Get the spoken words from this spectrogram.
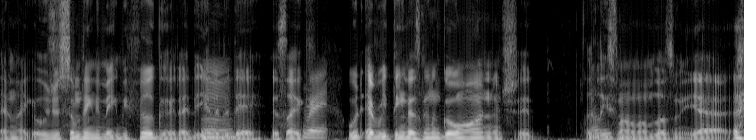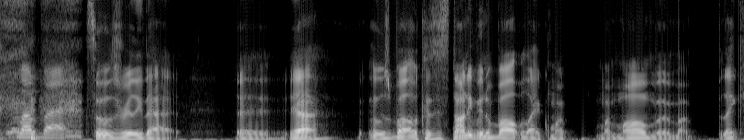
and like it was just something to make me feel good. At the end of the day, it's like Right. with everything that's gonna go on and shit. At least my mom- mom loves me. Yeah. Love that. so it was really that. Uh, yeah, it was about because it's not even about like my my mom or my like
